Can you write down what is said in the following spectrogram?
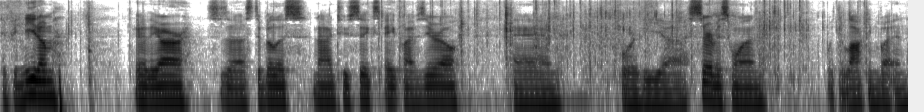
if you need them, here they are. This is a Stabilus 926850. And for the uh, service one with the locking button,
